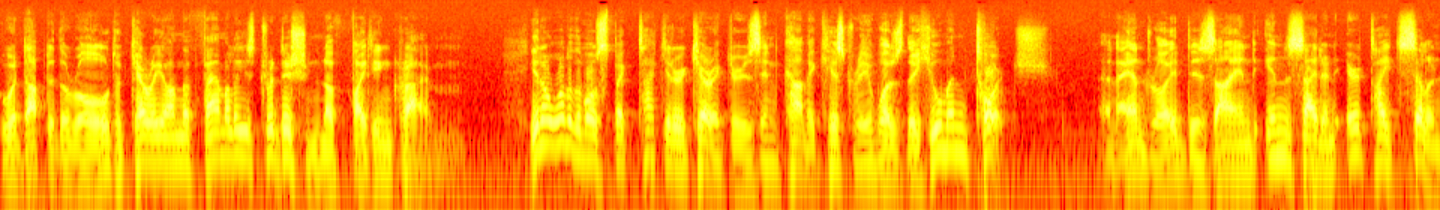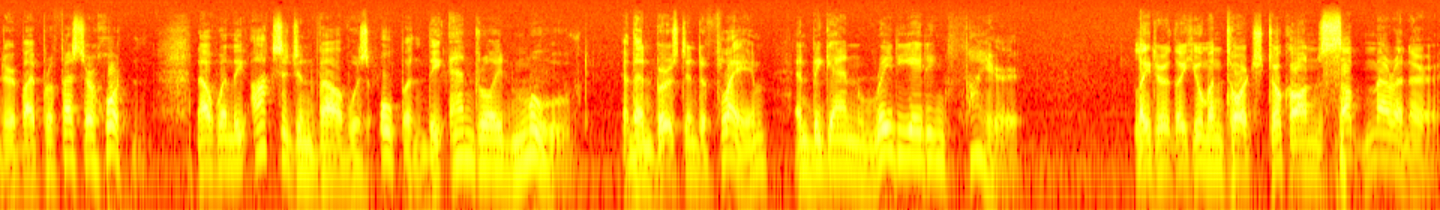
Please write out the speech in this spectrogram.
who adopted the role to carry on the family's tradition of fighting crime. You know, one of the most spectacular characters in comic history was the Human Torch, an android designed inside an airtight cylinder by Professor Horton. Now, when the oxygen valve was opened, the android moved and then burst into flame and began radiating fire. Later, the Human Torch took on Submariner,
